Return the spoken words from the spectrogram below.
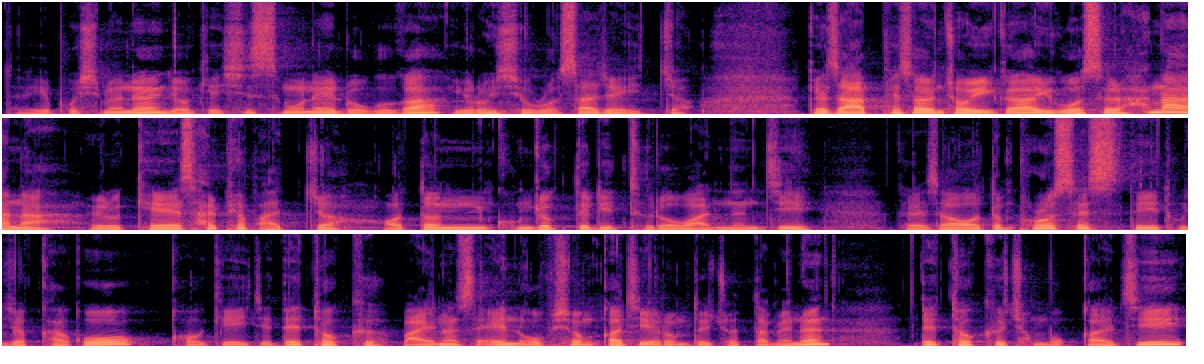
자, 여기 보시면은 여기에 Sysmon의 로그가 이런 식으로 쌓여 있죠. 그래서 앞에서는 저희가 이것을 하나하나 이렇게 살펴봤죠. 어떤 공격들이 들어왔는지 그래서 어떤 프로세스들이 동작하고 거기에 이제 네트워크 마이너스 n 옵션까지 여러분들이 줬다면은 네트워크 정보까지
